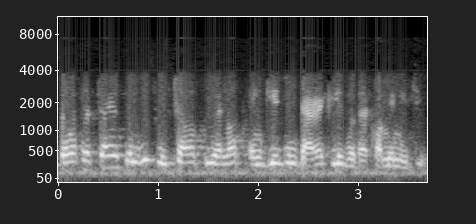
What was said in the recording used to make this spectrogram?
there was a sense in which we felt we were not engaging directly with the community.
